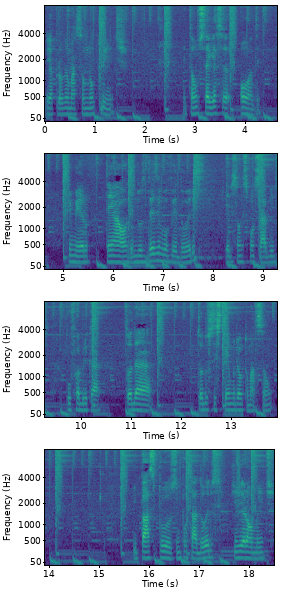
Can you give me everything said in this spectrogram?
e a programação no cliente. Então segue essa ordem. Primeiro, tem a ordem dos desenvolvedores, eles são responsáveis por fabricar toda, todo o sistema de automação e passa para os importadores, que geralmente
